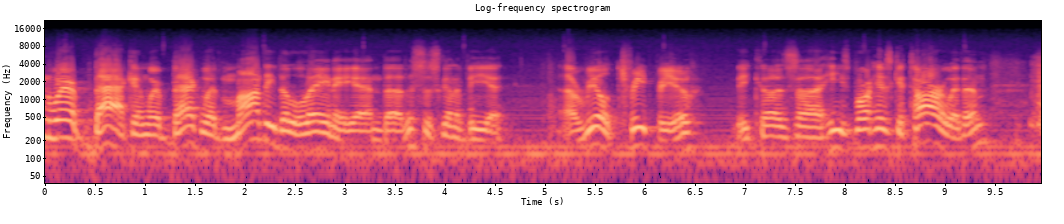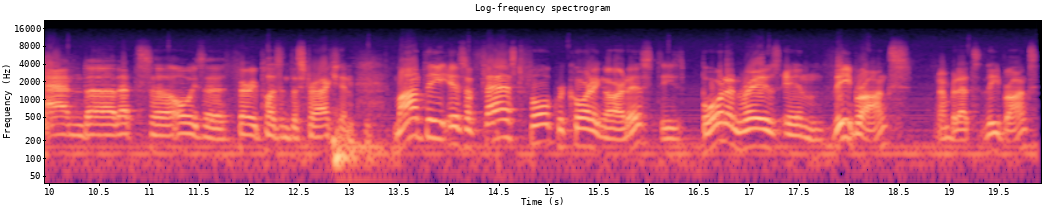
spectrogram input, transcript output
And we're back, and we're back with Monty Delaney, and uh, this is going to be a, a real treat for you because uh, he's brought his guitar with him, and uh, that's uh, always a very pleasant distraction. Monty is a fast folk recording artist. He's born and raised in the Bronx. Remember, that's the Bronx.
